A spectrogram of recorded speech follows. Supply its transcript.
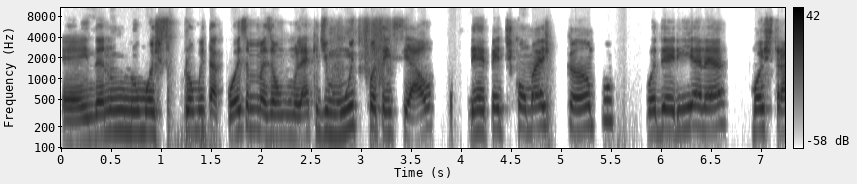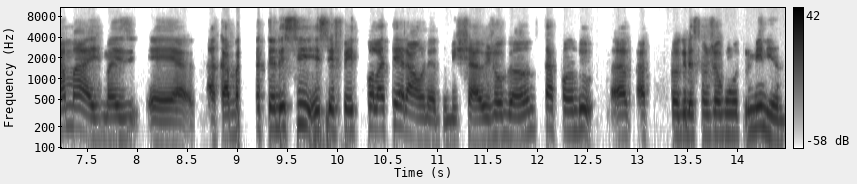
é, ainda não, não mostrou muita coisa, mas é um moleque de muito potencial. De repente, com mais campo, poderia, né, mostrar mais, mas é, acaba tendo esse, esse efeito colateral, né, do Michel jogando, tapando a, a, progressão de algum outro menino.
